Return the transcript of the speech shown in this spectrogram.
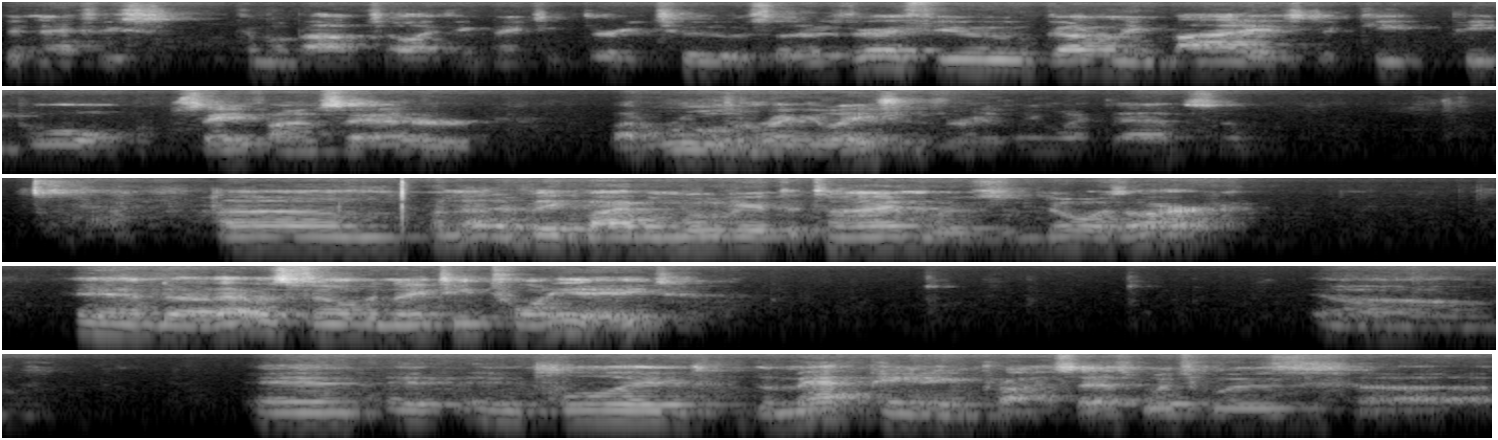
didn't actually come about until I think 1932. So there was very few governing bodies to keep people safe on set or a lot of rules and regulations or anything like that. So. Um, another big Bible movie at the time was Noah's Ark. And uh, that was filmed in 1928. And it employed the matte painting process, which was uh,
